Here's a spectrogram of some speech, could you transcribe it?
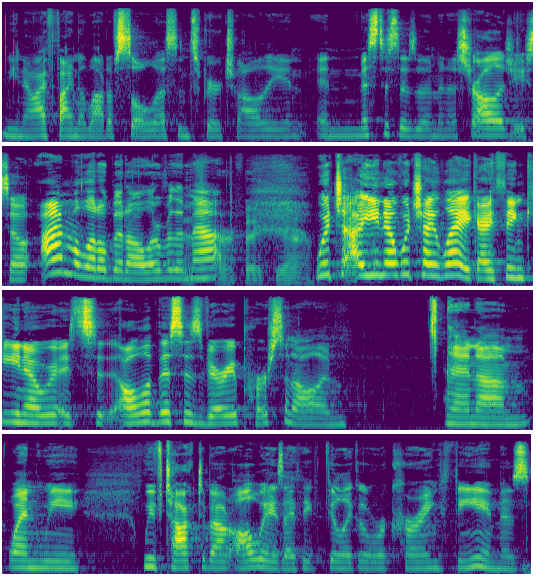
you know, I find a lot of solace and spirituality and, and mysticism and astrology. So I'm a little bit all over the That's map. perfect, yeah. Which I you know, which I like. I think, you know, it's all of this is very personal and and um, when we we've talked about always, I think feel like a recurring theme is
